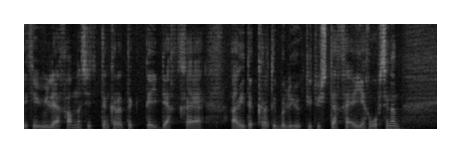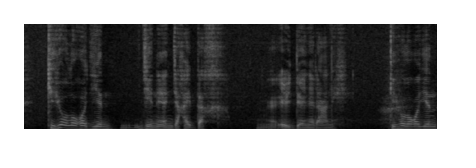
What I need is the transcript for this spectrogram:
ити үле хамна ситен кратык тейдах арида краты бөлүктү түстах эйх опсенен ки олого диен диене эн жахайдах өйдөнөрани ки олого диен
